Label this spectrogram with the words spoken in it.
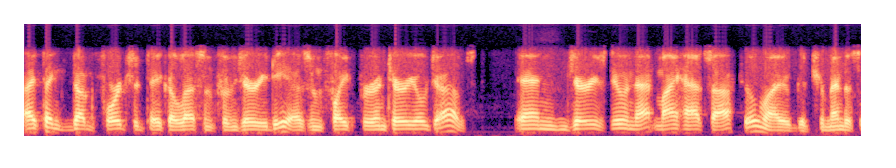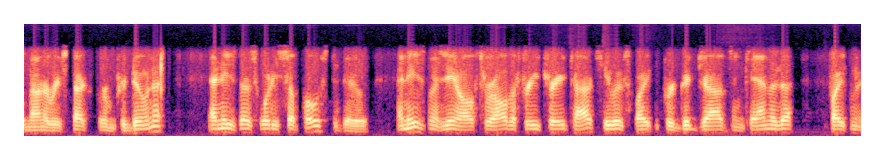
I think Doug Ford should take a lesson from Jerry Dias and fight for Ontario jobs. And Jerry's doing that. My hat's off to him. I have a tremendous amount of respect for him for doing it. And he's that's what he's supposed to do. And he's been, you know, through all the free trade talks, he was fighting for good jobs in Canada. Fighting,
